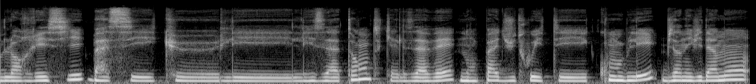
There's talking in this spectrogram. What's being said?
leur récit, bah, c'est que les, les attentes qu'elles avaient n'ont pas du tout été comblées. Bien évidemment,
